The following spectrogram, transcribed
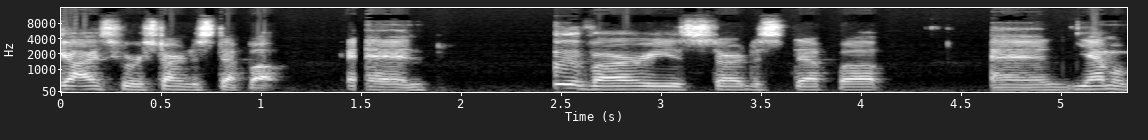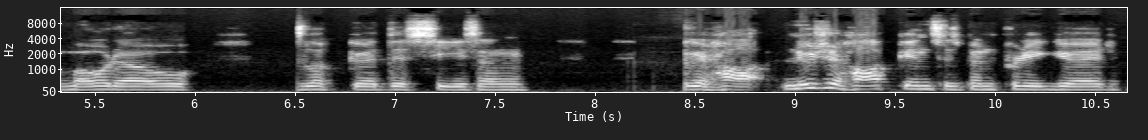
guys who are starting to step up, and Puljujärvi has started to step up, and Yamamoto has looked good this season. Nugent Hopkins has been pretty good.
